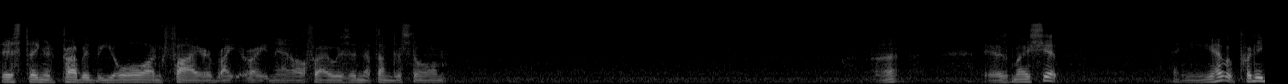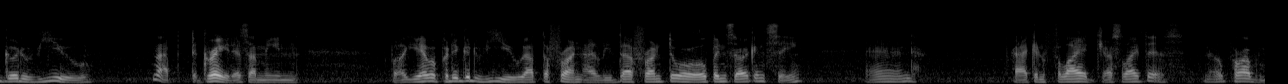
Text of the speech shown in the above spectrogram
This thing would probably be all on fire right right now if I was in a thunderstorm. Uh, there's my ship. And you have a pretty good view. Not the greatest, I mean, but you have a pretty good view out the front. I leave that front door open so I can see. And I can fly it just like this. No problem.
